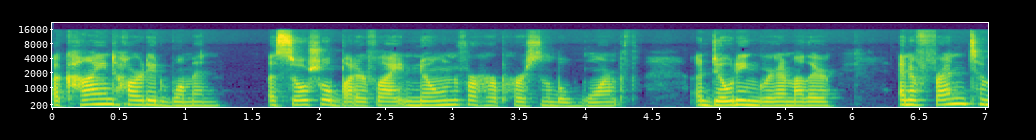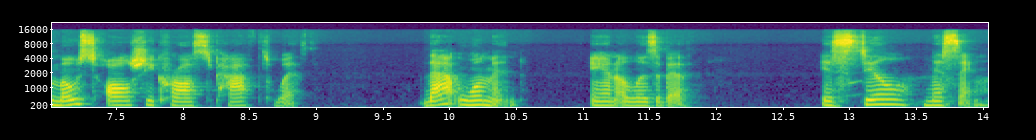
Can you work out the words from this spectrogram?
A kind hearted woman, a social butterfly known for her personable warmth, a doting grandmother, and a friend to most all she crossed paths with. That woman, Anne Elizabeth, is still missing.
